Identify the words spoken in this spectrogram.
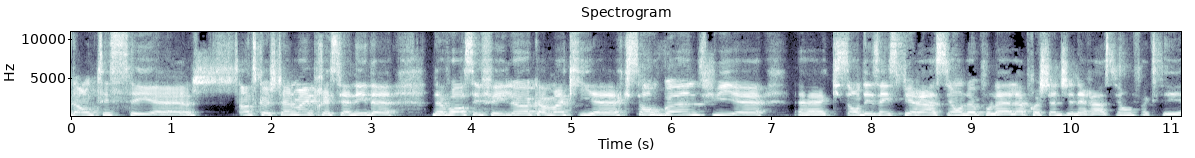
donc, tu sais, c'est en tout cas, je suis tellement impressionnée de, de voir ces filles-là, comment qui, euh, qui sont bonnes, puis euh, euh, qui sont des inspirations là, pour la, la prochaine génération. Fait que c'est,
